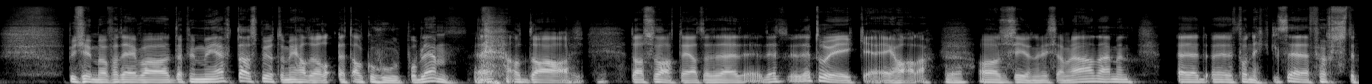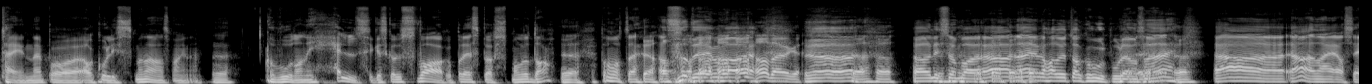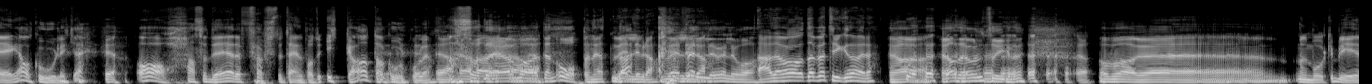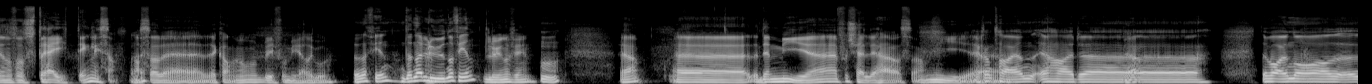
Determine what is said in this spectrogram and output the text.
bekymra for at jeg var deprimert da, og spurte om jeg hadde et alkoholproblem. Ja. Og da, da, svarte jeg at det, det, det, tror jeg ikke jeg har. da. Ja. Og så sier hun liksom ja, nei, men fornektelse er det første tegnet på alkoholisme. da, Hans Magne. Ja. Og Hvordan i helsike skal du svare på det spørsmålet da? Ja. på en måte? Ja. Altså, det var, ja, det er jo ja, ja, liksom bare ja, nei, Har du et alkoholproblem? Sånn, ja, ja, nei, altså, jeg er alkoholiker. Åh, altså, Det er det første tegnet på at du ikke har et alkoholproblem. Altså, det er bare Den åpenheten der. Veldig bra. Veldig, veldig, veldig bra. Ja, det, var, det er betryggende å høre. Ja, det var betryggende. Og bare Men det må ikke bli en sånn streiting, liksom. Altså, det, det kan jo bli for mye av det gode. Den er fin. Den er lun og fin. Lun og fin. Mm. Ja. Uh, det er mye forskjellig her, altså. Mye, jeg kan ta en. Jeg har uh, ja. Det var jo nå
